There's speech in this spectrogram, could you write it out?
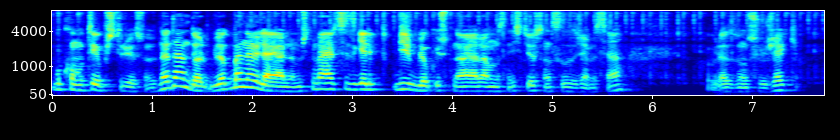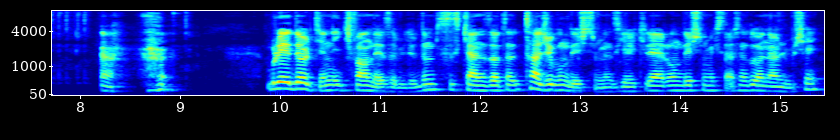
bu komutu yapıştırıyorsunuz. Neden 4 blok? Ben öyle ayarlamıştım. Eğer siz gelip bir blok üstüne ayarlanmasını istiyorsanız hızlıca mesela. Biraz uzun sürecek. Buraya 4 yerine 2 falan da yazabilirdim. Siz kendi zaten sadece bunu değiştirmeniz gerekir. Eğer onu değiştirmek isterseniz o önemli bir şey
